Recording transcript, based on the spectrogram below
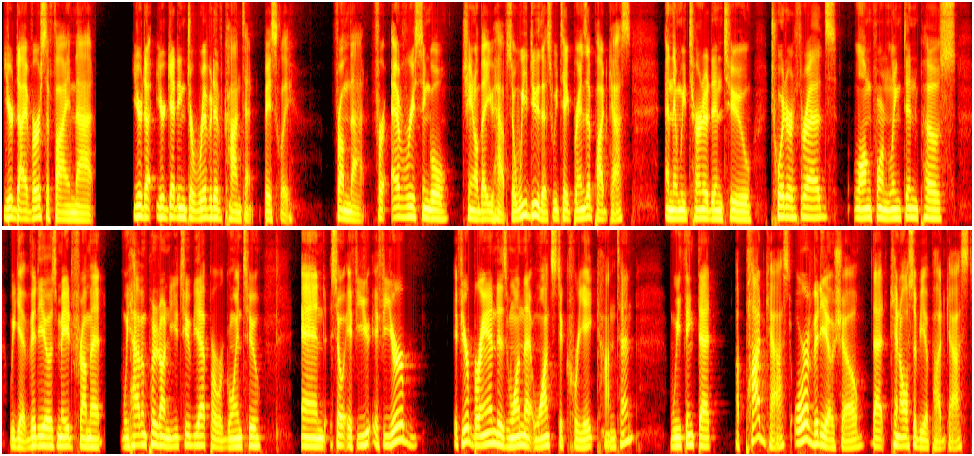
you're diversifying that. You're you're getting derivative content basically from that for every single channel that you have. So we do this. We take Brands That Podcasts and then we turn it into Twitter threads, long form LinkedIn posts. We get videos made from it. We haven't put it on YouTube yet, but we're going to. And so if you if your if your brand is one that wants to create content, we think that a podcast or a video show that can also be a podcast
